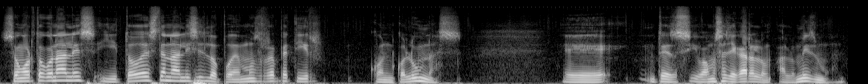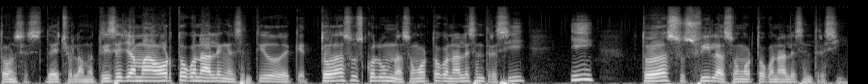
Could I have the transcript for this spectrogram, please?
son ortogonales y todo este análisis lo podemos repetir con columnas. Eh, entonces, y vamos a llegar a lo, a lo, mismo. Entonces, de hecho, la matriz se llama ortogonal en el sentido de que todas sus columnas son ortogonales entre sí y todas sus filas son ortogonales entre sí.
